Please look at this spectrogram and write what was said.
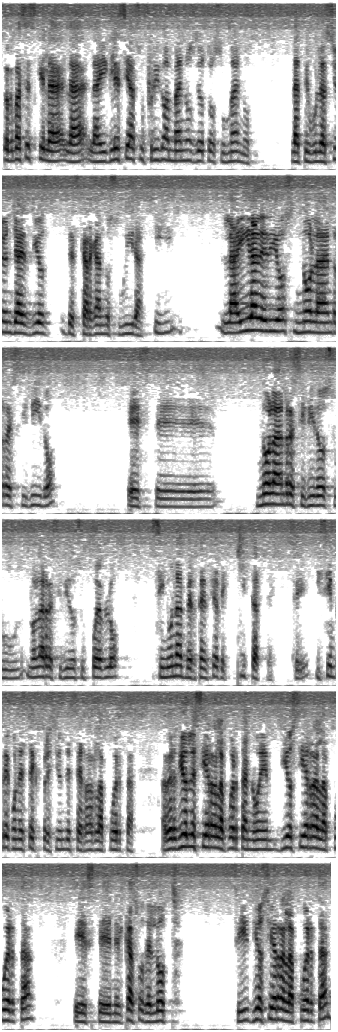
Lo que pasa es que la, la iglesia ha sufrido a manos de otros humanos. La tribulación ya es Dios descargando su ira. Y la ira de Dios no la han recibido, este, no la han recibido su, no la ha recibido su pueblo sin una advertencia de quítate, ¿sí? Y siempre con esta expresión de cerrar la puerta. A ver, Dios le cierra la puerta a Noé, Dios cierra la puerta, este, en el caso de Lot, ¿sí? Dios cierra la puerta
